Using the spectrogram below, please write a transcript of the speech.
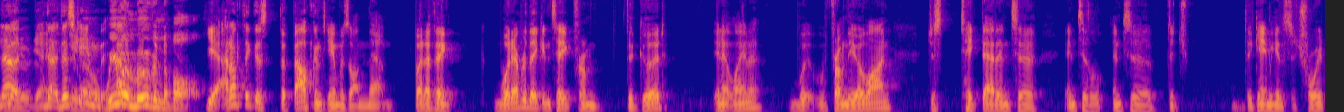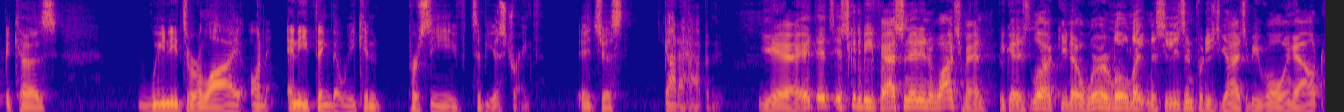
No, no this you game know, we were moving the ball. Yeah, I don't think this the Falcons game was on them, but I think whatever they can take from the good in Atlanta from the O line, just take that into into into the the game against Detroit because we need to rely on anything that we can perceive to be a strength. It just got to happen. Yeah, it, it's, it's going to be fascinating to watch, man. Because look, you know, we're a little late in the season for these guys to be rolling out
